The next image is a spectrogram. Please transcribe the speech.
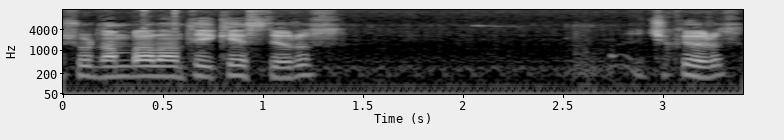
şuradan bağlantıyı kes diyoruz. Çıkıyoruz.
